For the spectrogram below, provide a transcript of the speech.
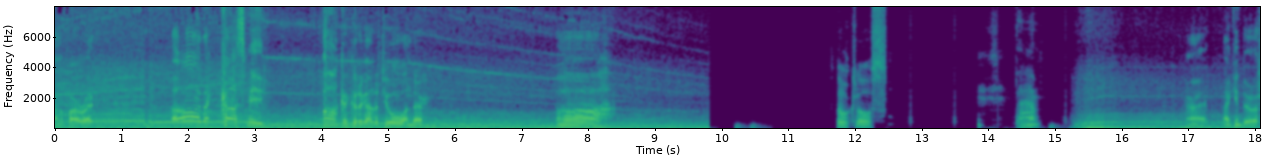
down the power right. Oh, that cost me. Fuck, I could have got a 201 there. Ah. So close. Damn. Alright, I can do it.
